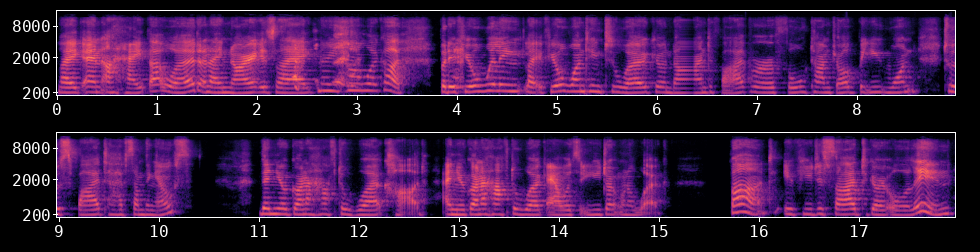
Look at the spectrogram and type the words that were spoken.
Like, and I hate that word. And I know it's like, no, you can't work hard. But if you're willing, like, if you're wanting to work your nine to five or a full time job, but you want to aspire to have something else, then you're going to have to work hard and you're going to have to work hours that you don't want to work. But if you decide to go all in,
